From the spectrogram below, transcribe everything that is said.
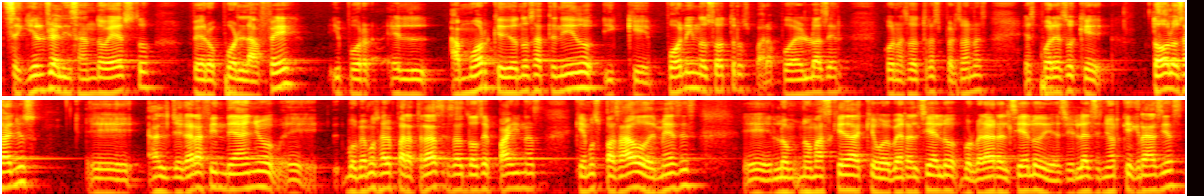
seguir realizando esto, pero por la fe y por el amor que Dios nos ha tenido y que pone en nosotros para poderlo hacer con las otras personas, es por eso que todos los años eh, al llegar a fin de año, eh, volvemos a ver para atrás esas 12 páginas que hemos pasado de meses. Eh, lo, no más queda que volver al cielo, volver a ver al cielo y decirle al Señor que gracias,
